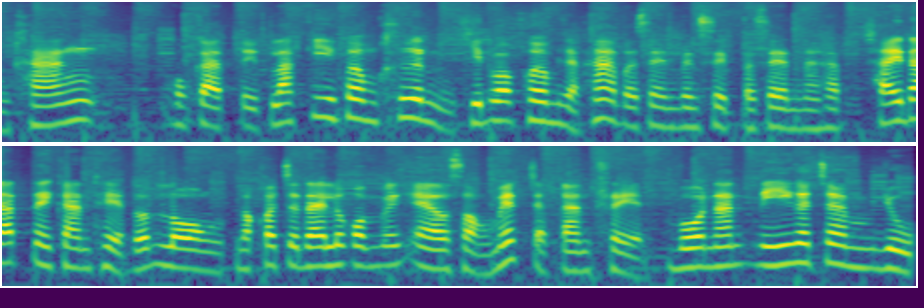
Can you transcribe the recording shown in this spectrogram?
1 ครั้ง โอกาสติดลัคกี้เพิ่มขึ้น คิดว่าเพิ่มจาก 5%เป็น 10%นะครับ ใช้ดัตในการเทรดลดลง แล้วก็จะได้ลูกอม XL 2 เม็ดจากการเทรด โบนัสนี้ก็จะอยู่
